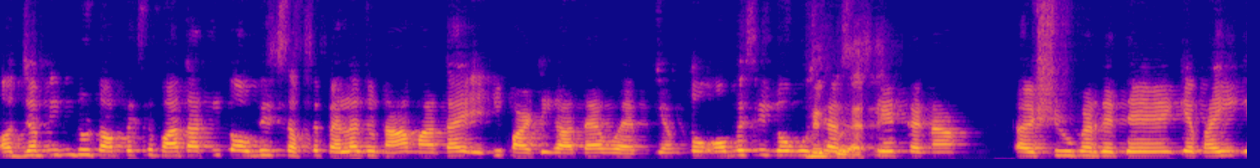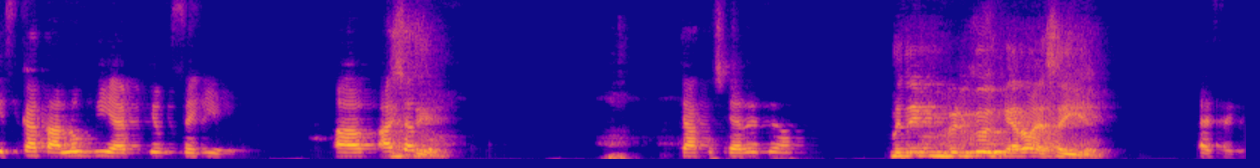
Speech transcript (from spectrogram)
اور جب ان دو ٹاپک سے بات آتی تو اوبیسلی سب سے پہلا جو نام آتا ہے ایک ہی پارٹی کا آتا ہے وہ ایم کیو ایم تو اوبیسلی لوگ اس کا ایسوسیٹ کرنا شروع کر دیتے ہیں کہ بھائی اس کا تعلق بھی ایم کیو ایم سے ہی ہو اچھا تو کیا کچھ کہہ رہے تھے آپ؟ میں بالکل کہہ رہا ہوں ایسا ہی ہے۔ ایسا ہی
